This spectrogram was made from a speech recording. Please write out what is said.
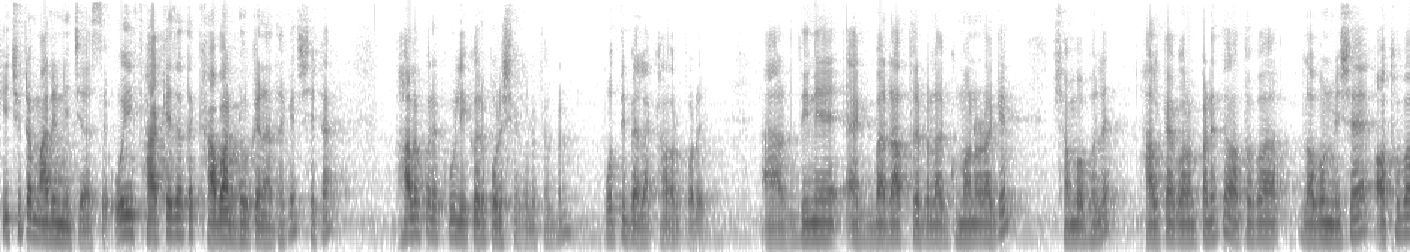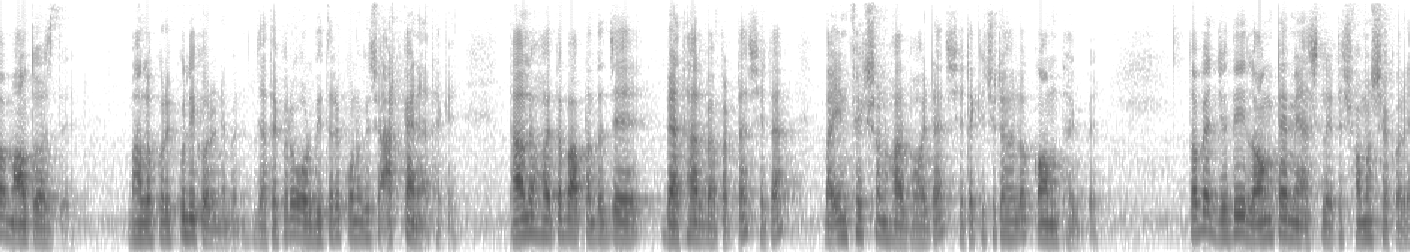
কিছুটা মারি নিচে আছে। ওই ফাঁকে যাতে খাবার ঢোকে না থাকে, সেটা ভালো করে কুলি করে পরিষ্কার করে ফেলবেন প্রতিবেলা খাওয়ার পরে। আর দিনে একবার রাত্রেবেলা ঘুমানোর আগে সম্ভব হলে হালকা গরম পানিতে অথবা লবণ মিশিয়ে অথবা ওয়াশ দিয়ে ভালো করে কুলি করে নেবেন, যাতে করে ওর ভিতরে কোনো কিছু আটকায় না থাকে। তাহলে হয়তো বা আপনাদের যে ব্যথার ব্যাপারটা, সেটা বা ইনফেকশন হওয়ার ভয়টা, সেটা কিছুটা হলেও কম থাকবে। তবে যদি লং টাইমে আসলে এটা সমস্যা করে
